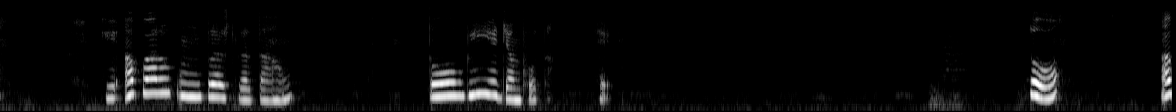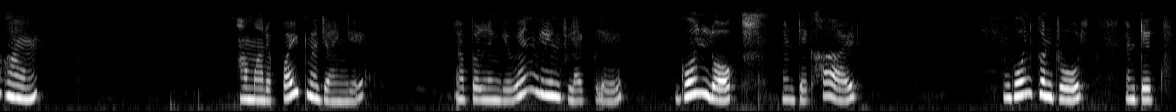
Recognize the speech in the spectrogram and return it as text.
कि अप एरो प्रेस करता हूँ तो भी ये जंप होता है तो अब हम हमारे पाइप में जाएँगे। यहाँ पर लेंगे when green flag clicked go in locks and take hide go in controls and take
